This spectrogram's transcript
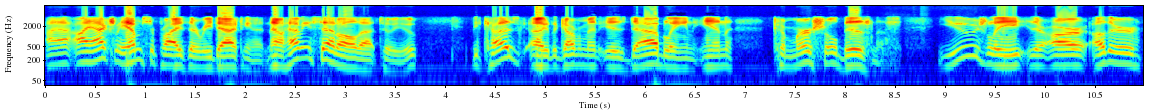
I, I actually am surprised they're redacting it. Now, having said all that to you, because uh, the government is dabbling in commercial business, usually there are other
